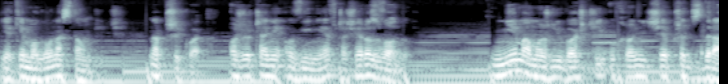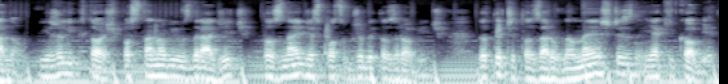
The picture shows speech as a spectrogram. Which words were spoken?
jakie mogą nastąpić, na przykład orzeczenie o winie w czasie rozwodu. Nie ma możliwości uchronić się przed zdradą. Jeżeli ktoś postanowił zdradzić, to znajdzie sposób, żeby to zrobić. Dotyczy to zarówno mężczyzn, jak i kobiet.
